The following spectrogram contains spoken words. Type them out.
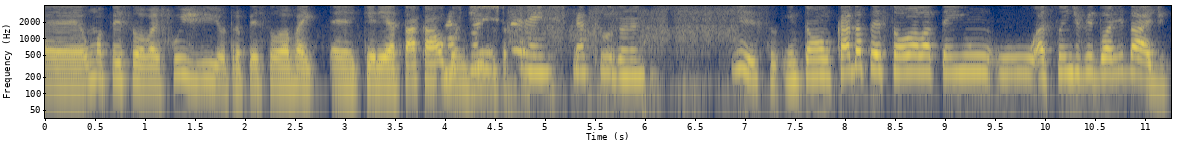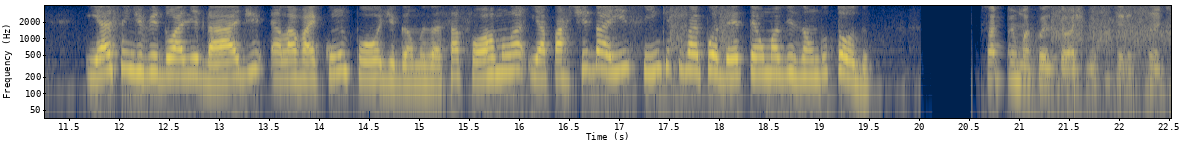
é, uma pessoa vai fugir, outra pessoa vai é, querer atacar o bandido. São diferentes para tudo, né? Isso. Então, cada pessoa ela tem um, um, a sua individualidade. E essa individualidade, ela vai compor, digamos, essa fórmula, e a partir daí sim que tu vai poder ter uma visão do todo. Sabe uma coisa que eu acho muito interessante?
